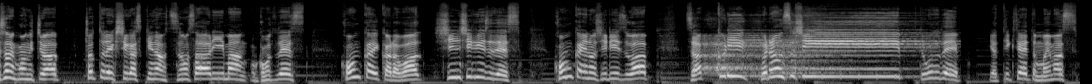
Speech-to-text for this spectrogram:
さんこんにちは。ちょっと歴史が好きな普通のサラリーマン岡本です。今回からは新シリーズです。今回のシリーズはざっくりフランス史。ということでやっていきたいと思います。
